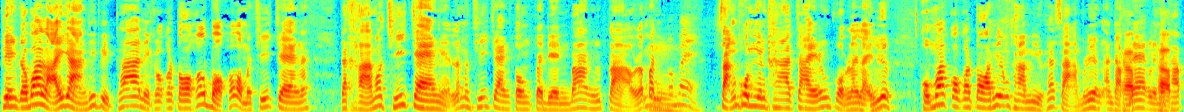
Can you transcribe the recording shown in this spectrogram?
เพียงแต่ว่าหลายอย่างที่ผิดพลาดเนี่ยกกตเขาบอกเขาออกมาชี้แจงนะแต่ถามว่าชี้แจงเนี่ยแล้วมันชี้แจงตรงประเด็นบ้างหรือเปล่า แล้วมันก็ไม่สังคมยังคาใจต้องกบหลาย ๆ เรื่อง ผมว่ากกตที่ต้องทำมีอยู่แค่สามเรื่องอันดับครับแรกเลยนะครับ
